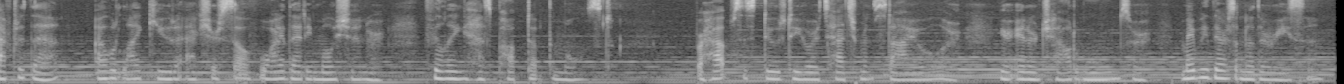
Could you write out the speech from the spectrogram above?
After that, I would like you to ask yourself why that emotion or feeling has popped up the most. Perhaps it's due to your attachment style or your inner child wounds, or maybe there's another reason.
